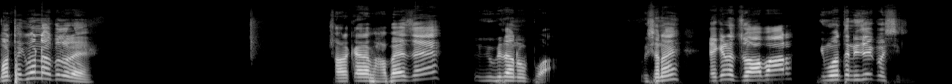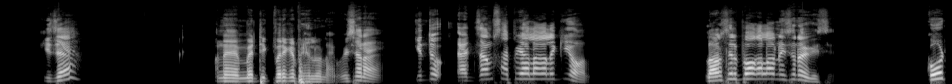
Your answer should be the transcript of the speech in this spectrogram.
মন থাকিব না সকলোৰে? চৰকাৰে ভাবে যে তুমি সুবিধা নোপোৱা। বুজিছা নাই? সেইকাৰণে যোৱাবাৰ হিমন্তে নিজে কৈছিল কি যে? মানে মেট্ৰিক পৰীক্ষাৰ ভেলু নাই বুজিছা নাই? কিন্তু এক্সাম চাপি অহাৰ লগে লগে কি হ'ল? ল'ৰা ছোৱালী পগালাৰ নিচিনা হৈ গৈছে। ক'ত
